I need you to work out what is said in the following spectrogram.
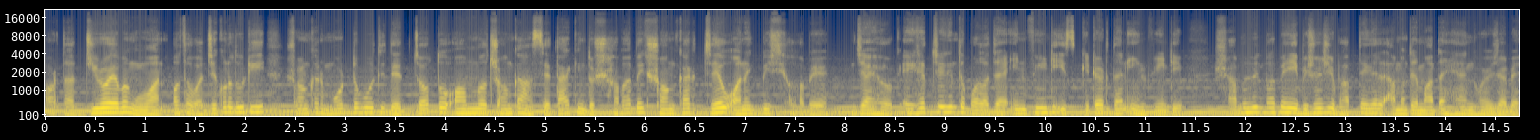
অর্থাৎ জিরো এবং ওয়ান অথবা যে কোনো দুটি সংখ্যার মধ্যবর্তীতে যত অম্লত সংখ্যা আছে, তা কিন্তু স্বাভাবিক সংখ্যার চেয়েও অনেক বেশি হবে। যাই হোক, এক্ষেত্রে কিন্তু বলা যায় infinity is greater than infinity স্বাভাবিকভাবে এই বিষয়টি ভাবতে গেলে আমাদের মাথা হ্যাং হয়ে যাবে।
